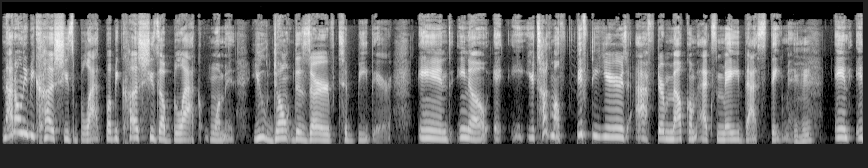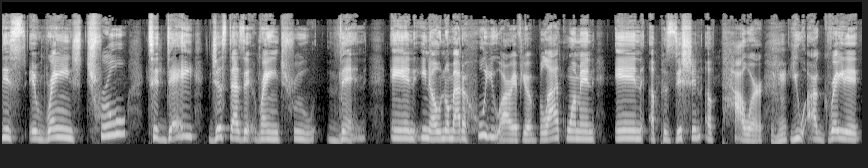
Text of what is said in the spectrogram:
not only because she's black, but because she's a black woman. You don't deserve to be there. And, you know, it, you're talking about 50 years after Malcolm X made that statement. Mm-hmm. And it is it reigns true today just as it reigned true then. And you know, no matter who you are, if you're a black woman in a position of power, you are graded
